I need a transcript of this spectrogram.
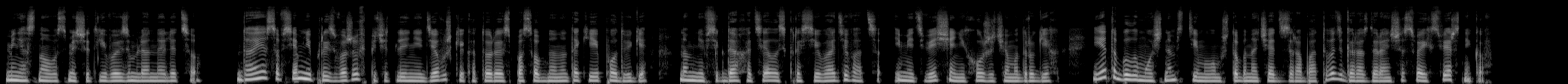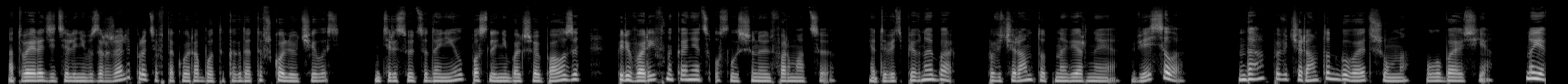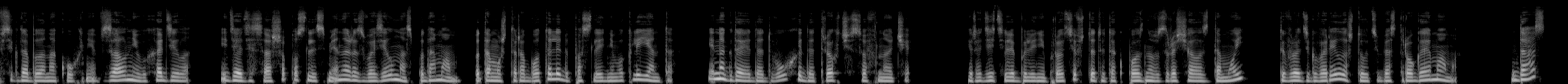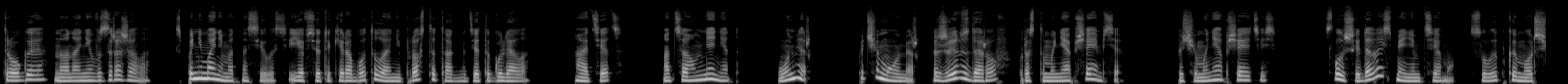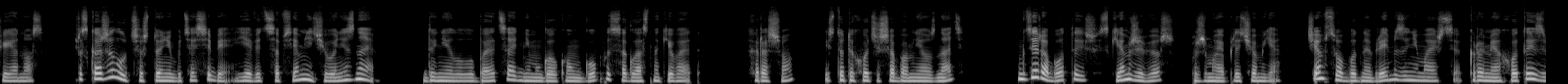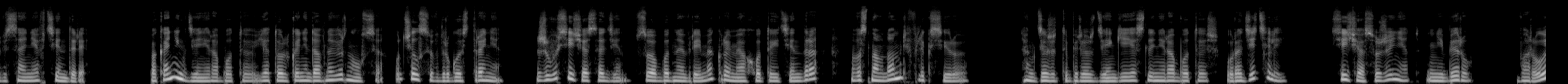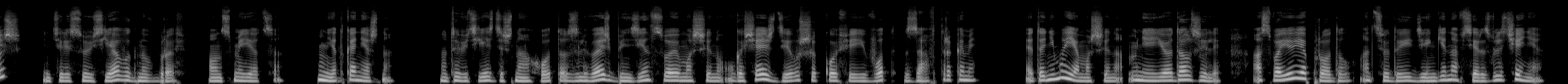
Меня снова смешит его изумленное лицо. Да, я совсем не произвожу впечатление девушки, которая способна на такие подвиги, но мне всегда хотелось красиво одеваться, иметь вещи не хуже, чем у других. И это было мощным стимулом, чтобы начать зарабатывать гораздо раньше своих сверстников. А твои родители не возражали против такой работы, когда ты в школе училась? Интересуется Даниил после небольшой паузы, переварив, наконец, услышанную информацию. Это ведь пивной бар. По вечерам тут, наверное, весело? «Да, по вечерам тут бывает шумно», — улыбаюсь я. Но я всегда была на кухне, в зал не выходила. И дядя Саша после смены развозил нас по домам, потому что работали до последнего клиента. Иногда и до двух, и до трех часов ночи. И родители были не против, что ты так поздно возвращалась домой? Ты вроде говорила, что у тебя строгая мама. Да, строгая, но она не возражала. С пониманием относилась. Я все таки работала, а не просто так где-то гуляла. А отец? Отца у меня нет. Умер? Почему умер? Жив-здоров, просто мы не общаемся. Почему не общаетесь? Слушай, давай сменим тему. С улыбкой морщу я нос. Расскажи лучше что-нибудь о себе. Я ведь совсем ничего не знаю. Даниил улыбается одним уголком губ и согласно кивает. Хорошо. И что ты хочешь обо мне узнать? «Где работаешь? С кем живешь? пожимая плечом я. «Чем в свободное время занимаешься, кроме охоты и зависания в Тиндере?» «Пока нигде не работаю. Я только недавно вернулся. Учился в другой стране. Живу сейчас один. В свободное время, кроме охоты и Тиндера, в основном рефлексирую. А где же ты берешь деньги, если не работаешь? У родителей? Сейчас уже нет, не беру. Воруешь? Интересуюсь я, выгнув бровь. Он смеется. Нет, конечно. Но ты ведь ездишь на охоту, заливаешь бензин в свою машину, угощаешь девушек кофе и вот завтраками. Это не моя машина, мне ее одолжили, а свою я продал, отсюда и деньги на все развлечения.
